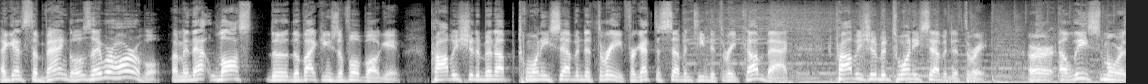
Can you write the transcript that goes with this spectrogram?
against the Bengals, they were horrible. I mean, that lost the, the Vikings the football game. Probably should have been up twenty-seven to three. Forget the seventeen to three comeback. Probably should have been twenty-seven to three, or at least more,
